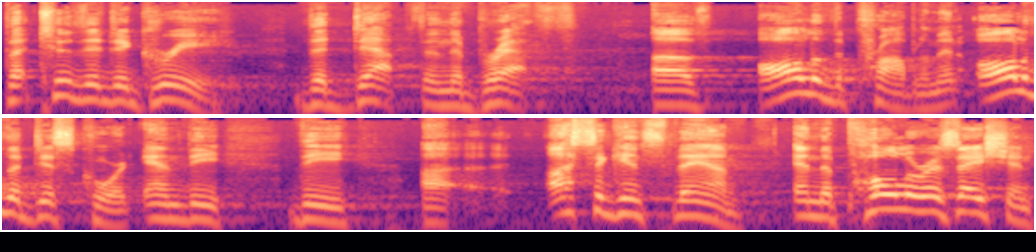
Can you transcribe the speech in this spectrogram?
but to the degree, the depth, and the breadth of all of the problem and all of the discord and the, the uh, us against them and the polarization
